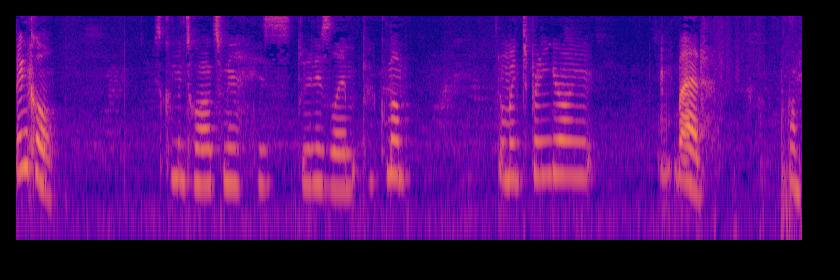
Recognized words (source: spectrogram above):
Binkle. He's coming towards me. He's doing his limp. Come on. Do you want me to bring you on bed. Come.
